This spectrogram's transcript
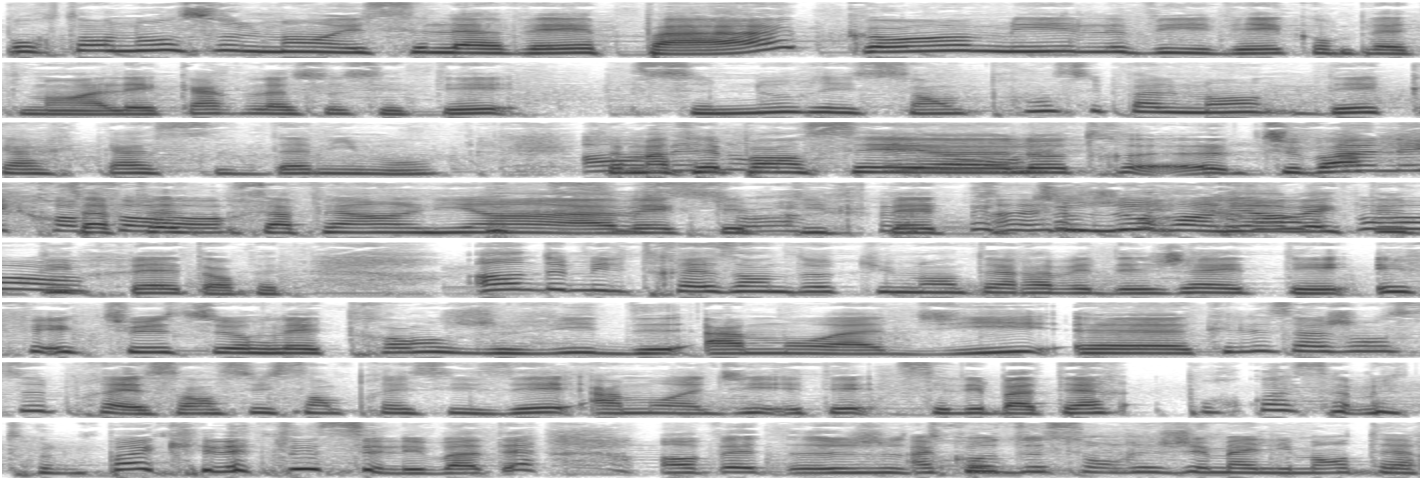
Pourtant, non seulement il se lavait pas, comme il vivait complètement à l'écart de la société, se nourrissant principalement des carcasses d'animaux. Oh, ça m'a mais fait non, penser euh, l'autre, euh, tu vois, Un ça fait, ça fait un lien avec tes soir. petites bêtes. Un Toujours en lien avec tes petites bêtes, en fait. En 2013, un documentaire avait déjà été effectué sur l'étrange vie de Amouadji, euh, que les agences de presse, ainsi sans préciser, Amouadji était célibataire. Pourquoi ça m'étonne pas qu'il était célibataire? En fait, euh, je À trouve... cause de son régime alimentaire,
